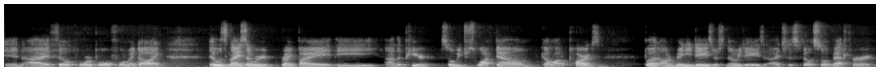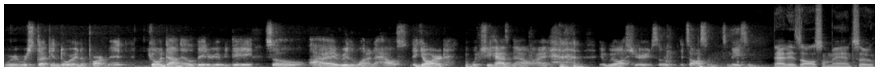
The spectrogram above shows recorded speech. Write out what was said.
and I felt horrible for my dog. It was nice that we're right by the uh, the pier, so we just walked down, got a lot of parks. But on rainy days or snowy days, I just felt so bad for her. We're, we're stuck indoor in an apartment, going down the elevator every day. So I really wanted a house, a yard, which she has now. I and we all share it, so it's awesome. It's amazing. That is awesome, man. So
